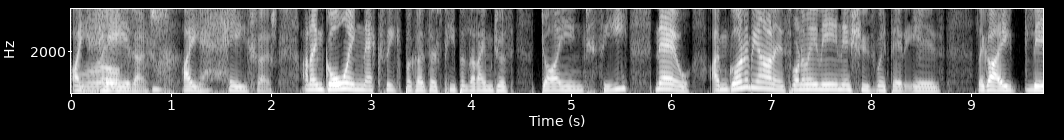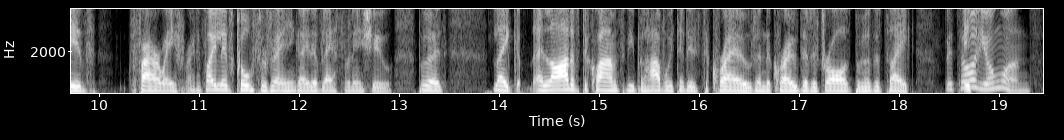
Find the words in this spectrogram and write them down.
I hate it. I hate it. And I'm going next week because there's people that I'm just dying to see. Now, I'm going to be honest, one of my main issues with it is like I live far away from it. If I lived closer to it, I think I'd have less of an issue because like a lot of the qualms people have with it is the crowd and the crowd that it draws because it's like It's all young ones.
